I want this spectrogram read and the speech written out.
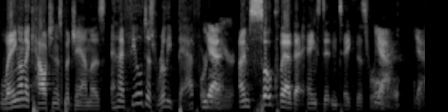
laying on the couch in his pajamas, and I feel just really bad for Yes. him here. I'm so glad that Hanks didn't take this role. Yeah, yeah.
